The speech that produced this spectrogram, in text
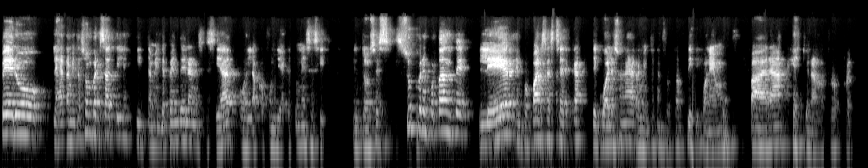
Pero las herramientas son versátiles y también depende de la necesidad o de la profundidad que tú necesites. Entonces, súper importante leer, empaparse acerca de cuáles son las herramientas que nosotros disponemos para gestionar nuestros proyectos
